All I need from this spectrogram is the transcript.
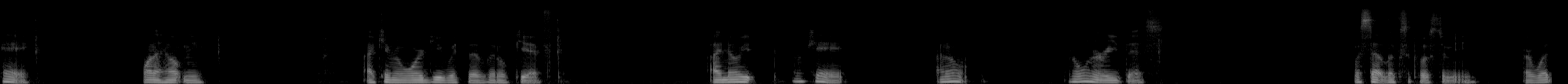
Hey, wanna help me? I can reward you with a little gift. I know you. Okay, I don't. I don't want to read this. What's that look supposed to mean? Or what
